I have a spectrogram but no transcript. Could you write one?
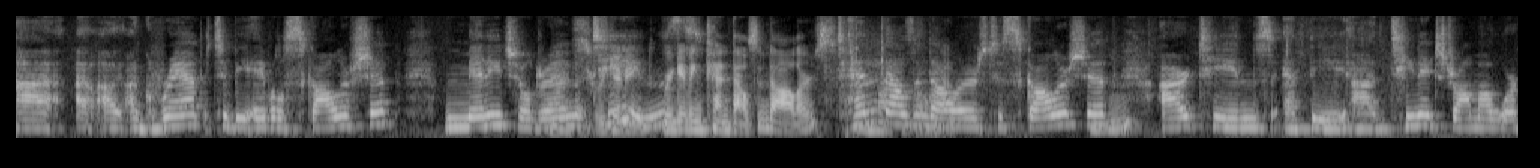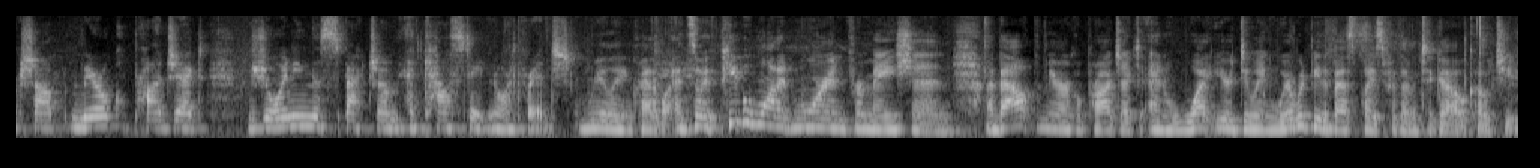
uh, a, a grant to be able to scholarship many children, Yes, we're teens. giving we're giving ten thousand dollars. ten thousand dollars to scholarship Mm-hmm. our teens at the uh, Teenage Drama Workshop Miracle Project, joining the spectrum at Cal State Northridge. Really incredible. And so, if people wanted more information about the Miracle Project and what you're doing, where would be the best place for them to go, Coachy?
